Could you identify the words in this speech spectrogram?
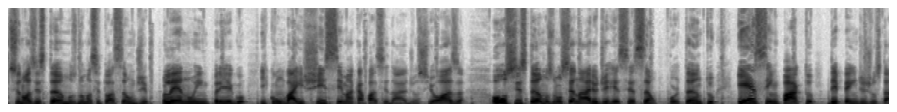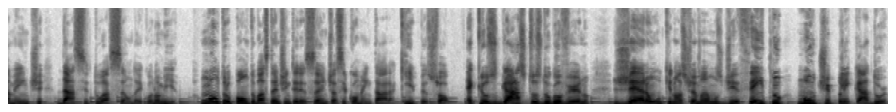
Se nós estamos numa situação de pleno emprego e com baixíssima capacidade ociosa, ou se estamos num cenário de recessão. Portanto, esse impacto depende justamente da situação da economia. Um outro ponto bastante interessante a se comentar aqui, pessoal, é que os gastos do governo geram o que nós chamamos de efeito multiplicador.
